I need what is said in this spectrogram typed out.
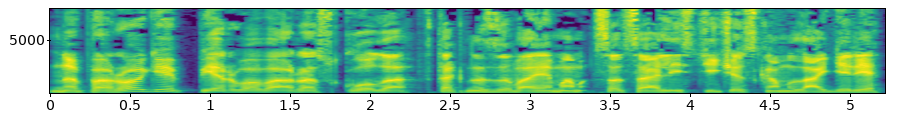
На пороге первого раскола в так называемом социалистическом лагере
